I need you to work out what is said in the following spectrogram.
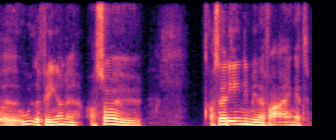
øh, ud af fingrene, og så, øh, og så er det egentlig min erfaring, at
